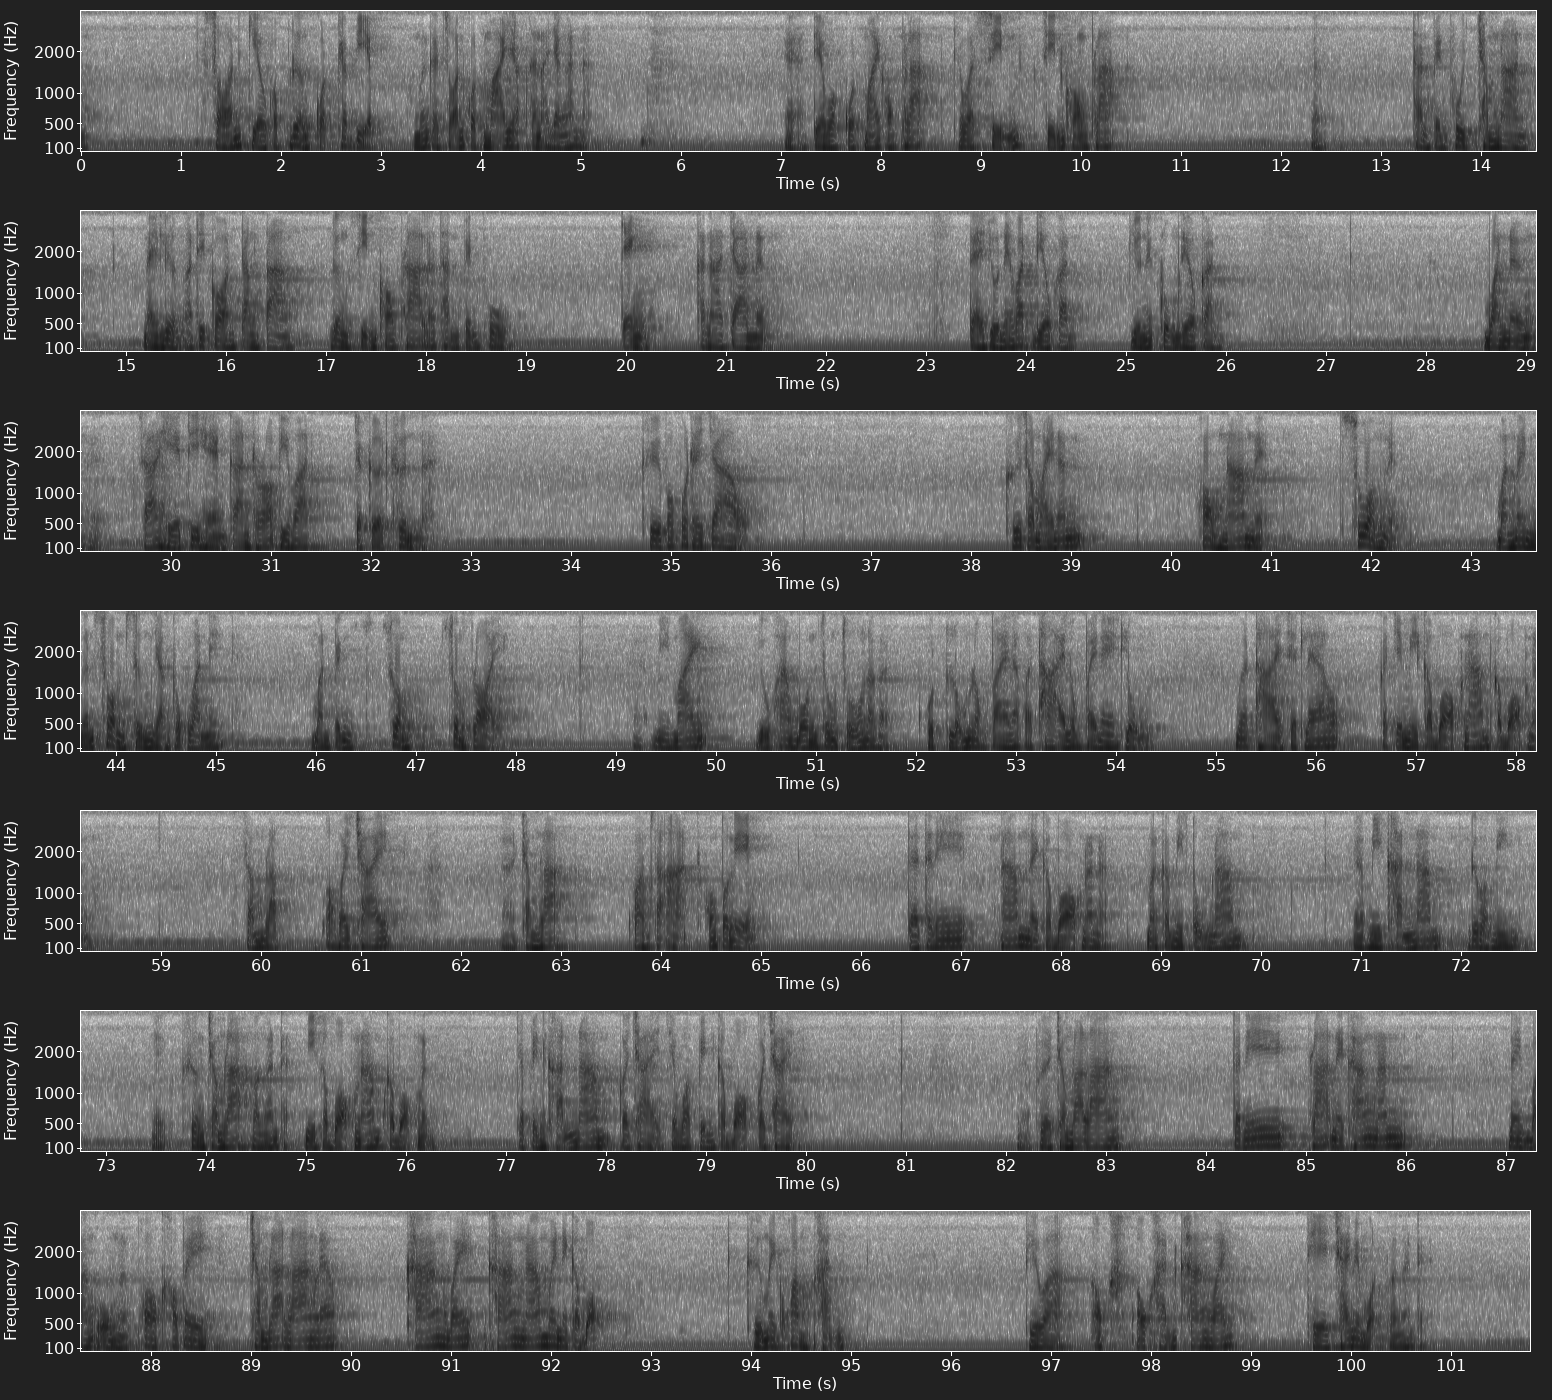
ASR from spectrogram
สอนเกี่ยวกับเรื่องกฎระเบียบ เหมือนกับสอนกฎหมายลักษณะอย่างนั้นนะเดี๋ยวว่ากฎหมายของพระเรียกว่าศีลศีลของพระ ท่านเป็นผู้ชำนาญในเรื่องอธิกรณ์ต่าง ๆ เรื่องศีลของพระแล้วท่านเป็นผู้เก่งคณาจารย์หนึ่ง แต่อยู่ในวัดเดียวกัน อยู่ในกลุ่มเดียวกัน วันหนึ่ง สาเหตุที่แห่งการทะเลาะวิวาทจะเกิดขึ้นนะ คือพระพุทธเจ้า คือสมัยนั้นห้องน้ำเนี่ยส้วมเนี่ย มันไม่เหมือนส้วมซึมอย่างทุกวันนี้ มันเป็นส้วมส้วมปล่อย มีไม้อยู่ข้างบนสูงๆแล้วก็ขุดหลุมลงไปแล้วก็ถ่ายลงไปในหลุม เมื่อถ่ายเสร็จแล้วก็จะมีกระบอกน้ำกระบอกหนึ่งสำหรับเอาไว้ใช้ชำระ ความสะอาดของตนเอง แต่ตอนนี้น้ำในกระบอกนั่นอะ มันก็มีตุ่มน้ำมีขันน้ำหรือว่ามีเครื่องชำระว่างั้นมีกระบอกน้ำกระบอกหนึ่ง จะเป็นขันน้ำก็ใช่จะว่าเป็นกระบอกก็ใช่ เพื่อชำระล้างตอนนี้พระในครั้งนั้น ในบางองค์พ่อเขาไปชำระล้างแล้ว ค้างไว้ค้างน้ำไว้ในกระบอก คือไม่คว่ำขัน ถือว่าเอาเอาขันค้างไว้ เทใช้ไม่หมดว่างั้นแต่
